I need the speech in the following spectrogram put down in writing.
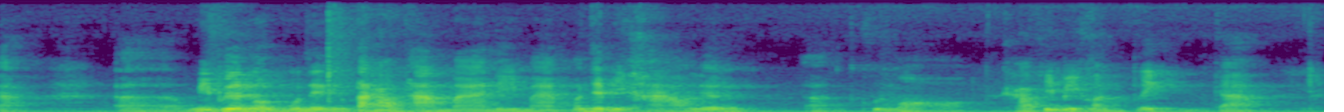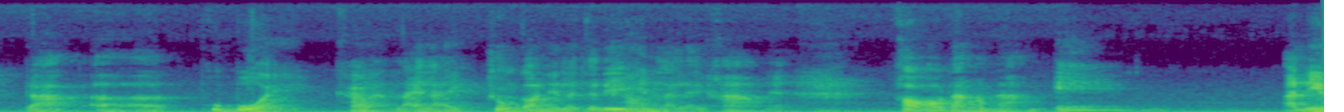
กับเอ่อมีเพื่อนผมคนหนึงตั้งครับคำถามมาดีมาก มันจะมีข่าวเรื่องเอ่อคุณหมอครับที่มีคอน FLICT กับกับเอ่อผู้ป่วยครับหลาย ๆ ช่วงก่อนนี้เราจะได้เห็นคหรับลาย ๆ ข่าวเนี่ยเขาก็ตั้งคำถาม เอ๊ะ อันนี้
